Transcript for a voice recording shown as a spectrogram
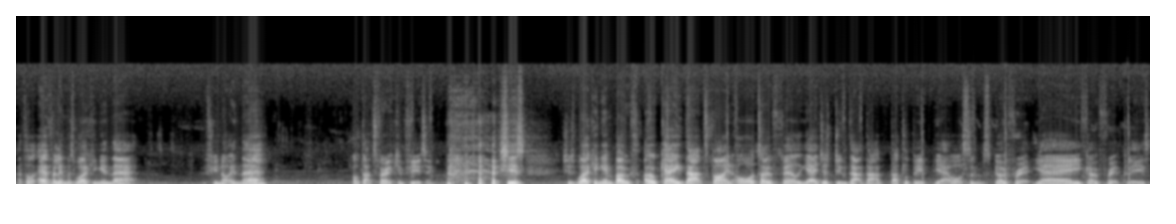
I thought Evelyn was working in there. Is she not in there? Oh, that's very confusing. she's she's working in both. Okay, that's fine. Autofill. Yeah, just do that. That that'll be yeah, awesome. Go for it. Yay, go for it, please.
